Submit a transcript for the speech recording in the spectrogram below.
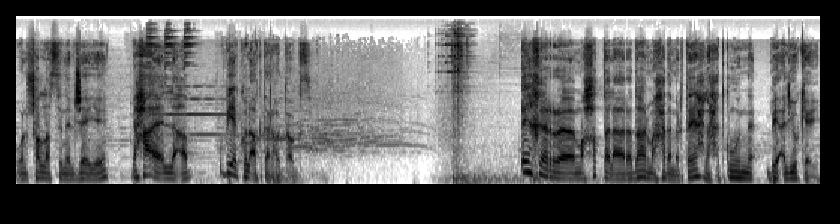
وإن شاء الله السنة الجاية بحقق اللقب وبياكل أكثر hot dogs آخر محطة لرادار ما حدا مرتاح رح تكون بال UK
